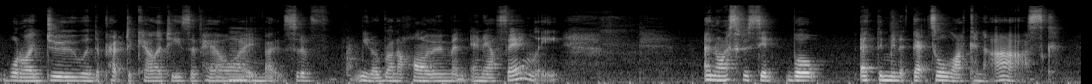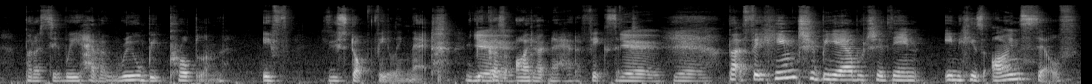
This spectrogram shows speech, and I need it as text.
what I do and the practicalities of how I, mm. I sort of, you know, run a home and, and our family. And I sort of said, well, at the minute, that's all I can ask. But I said, we have a real big problem if you stop feeling that because I don't know how to fix it. Yeah. Yeah. But for him to be able to then, in his own self,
